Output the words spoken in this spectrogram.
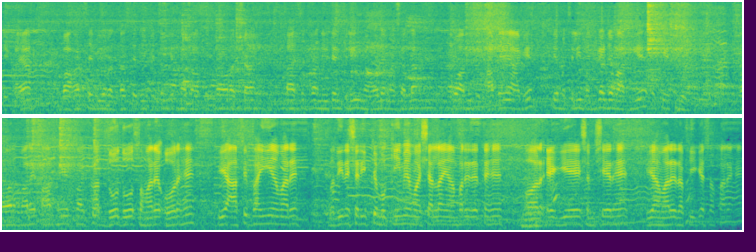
दिखाया, बाहर से भी और अंदर से भी कितना साफ़ सुथरा और अच्छा साफ़ सुथरा नीट एंड क्लीन माहौल है, माशाल्लाह। वो अभी दिखाते हैं आगे कि मछली बनकर जब आती है तो टेस्टी होती है। और हमारे पास है इस वक्त दो दोस्त हमारे और हैं। ये आसिफ भाई हैं हमारे। मदीने शरीफ के मुकीम हैं माशाल्लाह यहाँ पर ही रहते हैं। और एक ये शमशेर हैं ये हमारे रफ़ी के सफ़र हैं।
